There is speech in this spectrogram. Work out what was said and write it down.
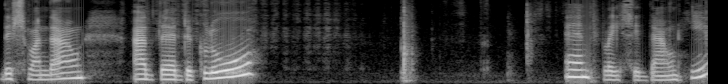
this one down add the, glue and place it down here.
